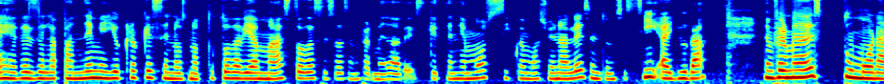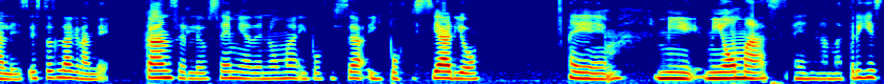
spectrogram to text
eh, desde la pandemia yo creo que se nos notó todavía más todas esas enfermedades que tenemos psicoemocionales, entonces sí ayuda. Enfermedades tumorales, esta es la grande. Cáncer, leucemia, adenoma hipoficiario, em, miomas en la matriz,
